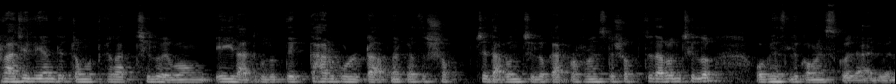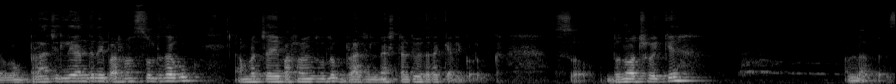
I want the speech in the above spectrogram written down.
ব্রাজিলিয়ানদের চমৎকার রাত ছিল এবং এই রাতগুলোতে কার গোলটা আপনার কাছে সবচেয়ে দারুণ ছিল, কার পারফরমেন্সটা সবচেয়ে দারুণ ছিল অবভিয়াসলি কমেন্টস করে জানিয়ে দেবেন এবং ব্রাজিলিয়ানদের এই পারফরমেন্স চলতে থাকুক, আমরা চাই এই পারফরমেন্সগুলো ব্রাজিল ন্যাশনাল টিমে তারা ক্যারি করুক। সো ধন্যবাদ সবাইকে। আল্লাহ হাফেজ।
